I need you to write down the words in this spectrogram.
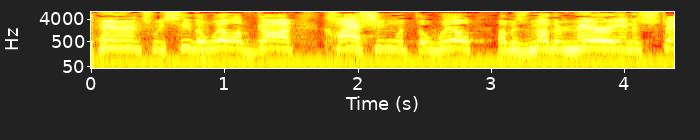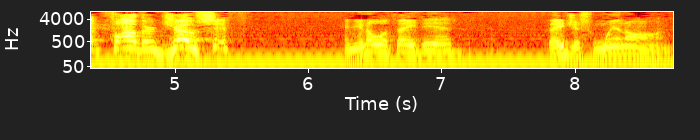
parents. We see the will of God clashing with the will of his mother Mary and his stepfather Joseph. And you know what they did? They just went on,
